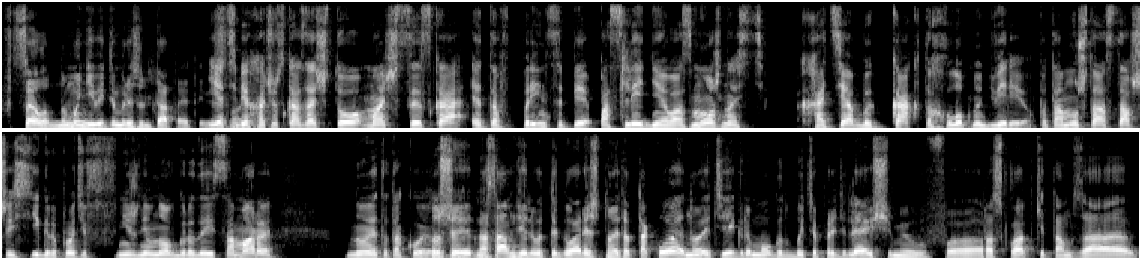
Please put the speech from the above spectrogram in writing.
в целом, но мы не видим результата этой весной. Я тебе хочу сказать, что матч ЦСКА – это, в принципе, последняя возможность хотя бы как-то хлопнуть дверью, потому что оставшиеся игры против Нижнего Новгорода и Самары ну, это такое. Слушай, на самом деле, вот ты говоришь, ну, это такое, но эти игры могут быть определяющими в э, раскладке там за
